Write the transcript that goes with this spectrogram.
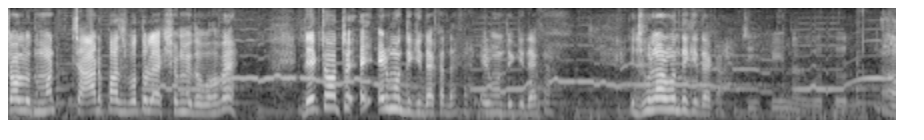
চলো তোমার চার পাঁচ বোতল একসঙ্গে দেবো হবে? দেখতে পাচ্ছ এর মধ্যে কি দেখা দেখা? এর মধ্যে কি দেখা? এই ঝুলার মধ্যে কি দেখা? বোতল। ও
